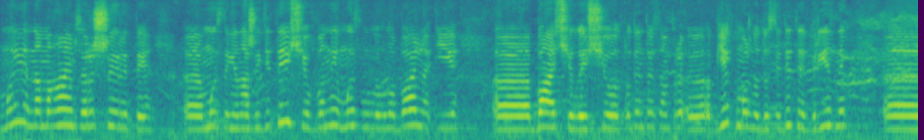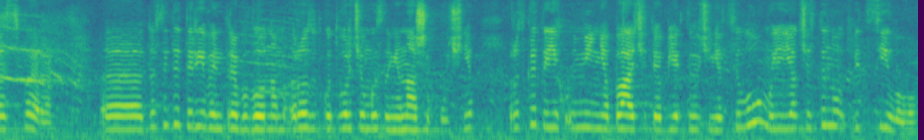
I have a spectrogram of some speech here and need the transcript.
Ми намагаємося розширити е, мислення наших дітей, щоб вони мислили глобально і е, бачили, що один той самий е, об'єкт можна дослідити в різних сферах. Дослідити рівень треба було нам розвитку творчого мислення наших учнів, розкрити їх уміння бачити об'єкти вивчення в цілому і як частину від цілого,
